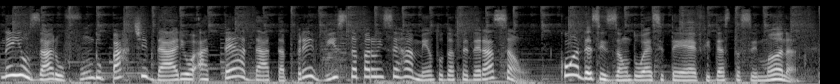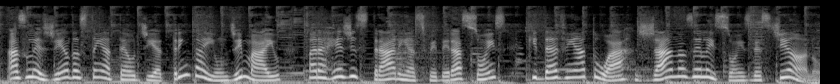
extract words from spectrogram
nem usar o fundo partidário até a data prevista para o encerramento da federação. Com a decisão do STF desta semana, as legendas têm até o dia 31 de maio para registrarem as federações que devem atuar já nas eleições deste ano.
